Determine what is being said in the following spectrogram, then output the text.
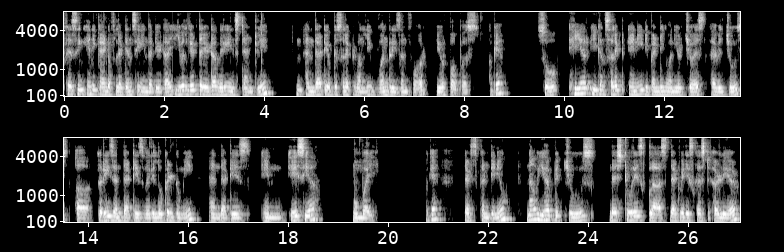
facing any kind of latency in the data. You will get the data very instantly and that you have to select only one region for your purpose. Okay? So here you can select any depending on your choice. I will choose a region that is very local to me and that is in asia mumbai. Okay let's continue. Now you have to choose the storage class that we discussed earlier.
